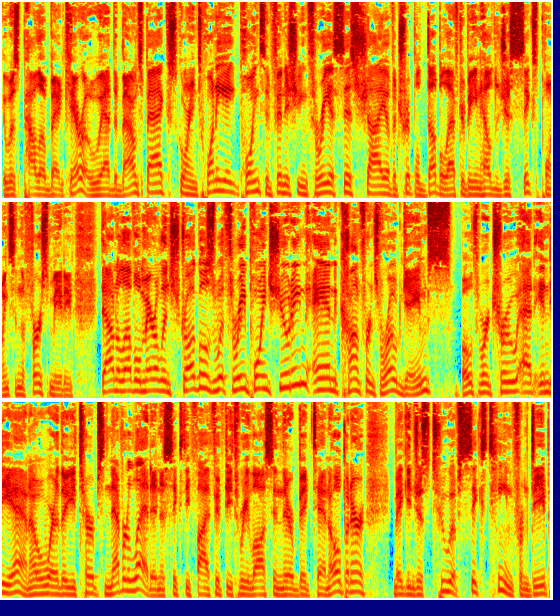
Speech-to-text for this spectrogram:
It was Paolo Banchero who had the bounce back, scoring 28 points and finishing three assists shy of a triple double after being held to just six points in the first meeting. Down a level, Maryland struggles with three point shooting and conference road games. Both were true at Indiana, where the Terps never led in a 65 53 loss in their Big Ten opener, making just two of 16 from deep.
